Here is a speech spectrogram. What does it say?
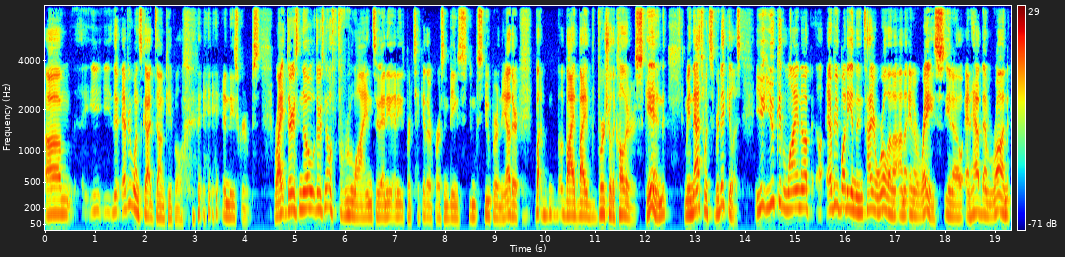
um, you, you, everyone's got dumb people in these groups, right? There's no there's no through line to any any particular person being stu- stupider than the other, but by by virtue of the color of their skin. I mean, that's what's ridiculous. You you could line up everybody in the entire world a, on a, in a race, you know, and have them run,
